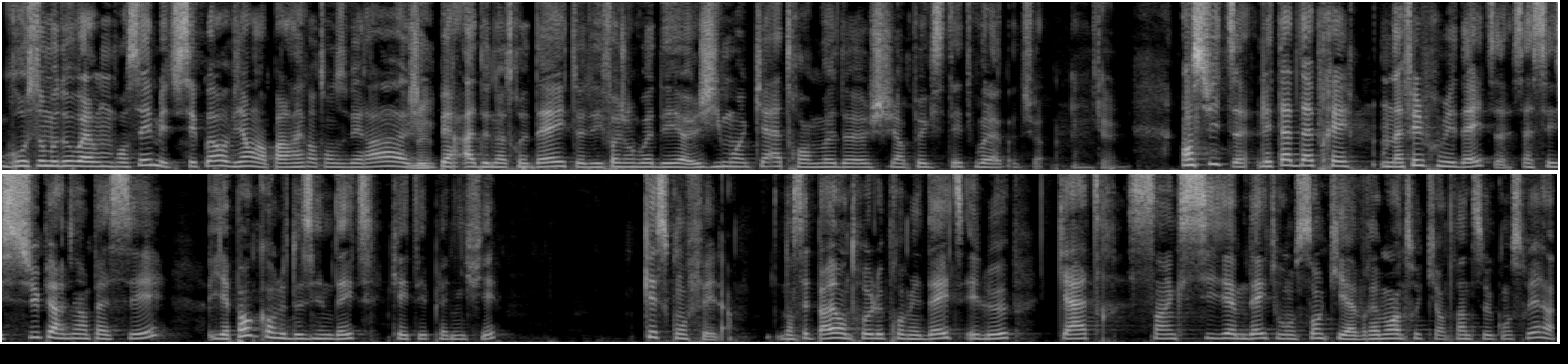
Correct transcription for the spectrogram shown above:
grosso modo voilà mon pensée, mais tu sais quoi, viens, on en parlera quand on se verra. J'ai Oui. hyper hâte de notre date. Des fois, j'envoie des euh, J-4 en mode euh, je suis un peu excitée, voilà quoi, tu vois. Ensuite, l'étape d'après, on a fait le premier date, ça s'est super bien passé. Il n'y a pas encore le deuxième date qui a été planifié. Qu'est-ce qu'on fait là? Dans cette période entre le premier date et le 4, 5, 6e date où on sent qu'il y a vraiment un truc qui est en train de se construire,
